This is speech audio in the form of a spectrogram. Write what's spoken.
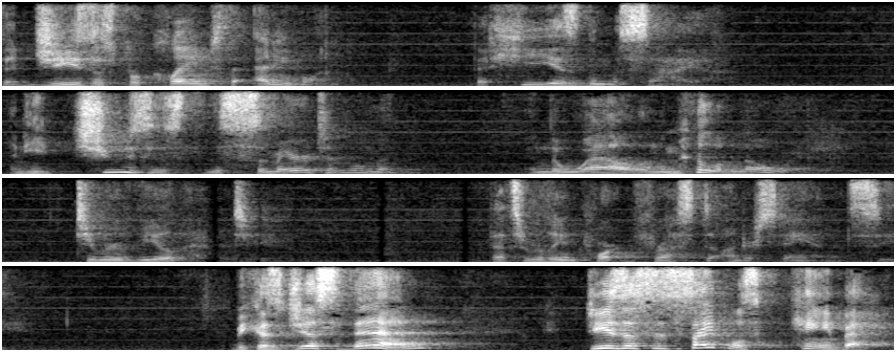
that Jesus proclaims to anyone that he is the Messiah. And he chooses this Samaritan woman in the well in the middle of nowhere to reveal that to. That's really important for us to understand and see. Because just then, Jesus' disciples came back.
